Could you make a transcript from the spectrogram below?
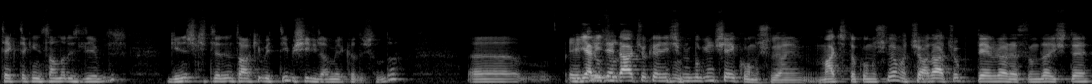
tek tek insanlar izleyebilir. Geniş kitlerin takip ettiği bir şey değil Amerika dışında. Ee, Ya bir de daha çok hani şimdi bugün şey konuşuluyor. Yani maçta konuşuluyor ama çok daha çok devre arasında işte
